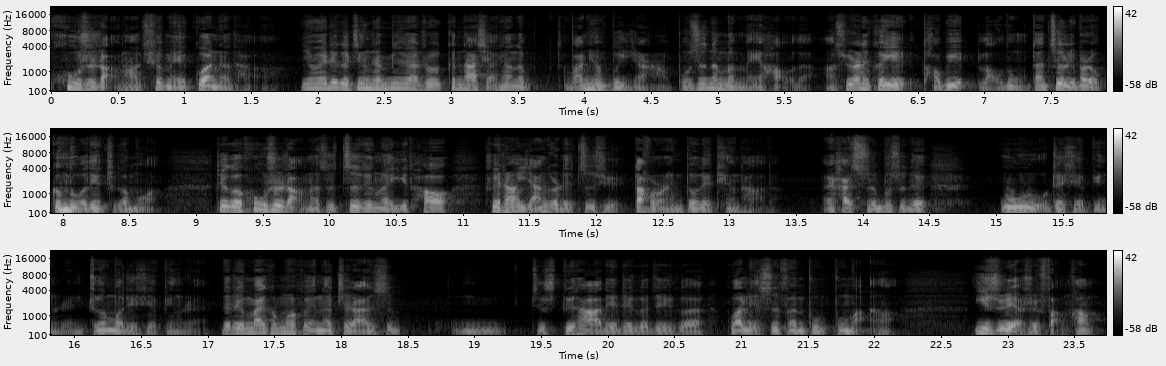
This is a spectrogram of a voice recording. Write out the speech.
护士长啊，却没惯着他啊，因为这个精神病院说跟他想象的完全不一样啊，不是那么美好的啊。虽然你可以逃避劳动，但这里边有更多的折磨。这个护士长呢是制定了一套非常严格的秩序，大伙儿呢你都得听他的，哎，还时不时的侮辱这些病人，折磨这些病人。那这个麦克墨菲呢，自然是，嗯，就是对他的这个这个管理十分不不满啊，一直也是反抗。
